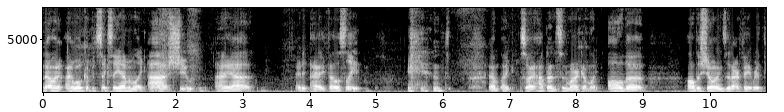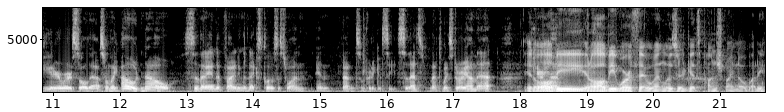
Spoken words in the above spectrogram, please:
No, I, I woke up at 6 a.m. I'm like, ah, shoot, I uh, I, di- I fell asleep, and I'm like, so I hopped on Cinemark. I'm like, all the all the showings at our favorite theater were sold out. So I'm like, oh no. So then I ended up finding the next closest one and found some pretty good seats. So that's that's my story on that. It'll Carry all on. be it'll all be worth it when Lizard gets punched by nobody.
